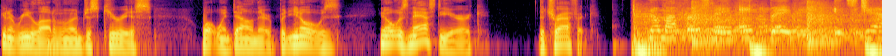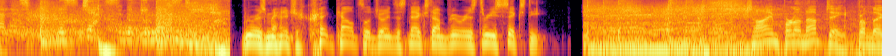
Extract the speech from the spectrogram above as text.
going to read a lot of them. I'm just curious what went down there. But you know it was you know it was nasty, Eric. The traffic. No, my first name ain't baby. It's Janet. Miss Jackson if you're nasty. Brewers manager Craig Counsell joins us next on Brewers 360. Time for an update from the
